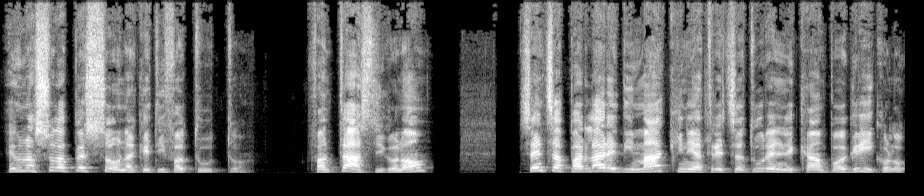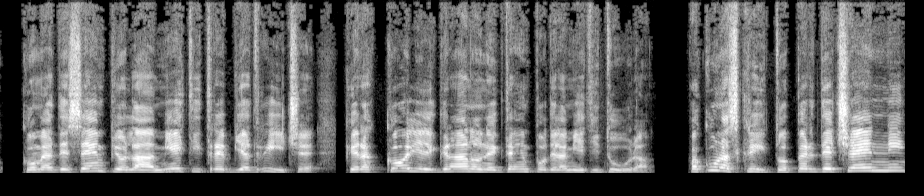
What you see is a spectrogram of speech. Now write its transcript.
È una sola persona che ti fa tutto. Fantastico, no? Senza parlare di macchine e attrezzature nel campo agricolo, come ad esempio la mietitrebbiatrice che raccoglie il grano nel tempo della mietitura. Qualcuno ha scritto per decenni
